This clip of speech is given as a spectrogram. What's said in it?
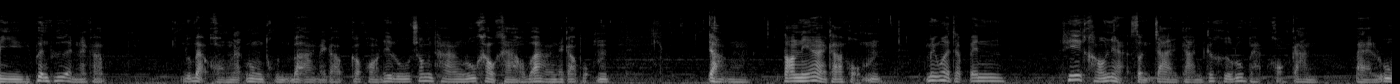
มีเพื่อนๆนะครับรูปแบบของนักลงทุนบ้างนะครับ ก็พอได้รู้ช่องทางรู้ข่าวๆบ้างนะครับ ผมอย่างตอนนี้ครับผมไม่ว่าจะเป็นที่เขาเนี่ยสนใจกันก็คือรูปแบบของการแปรรู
